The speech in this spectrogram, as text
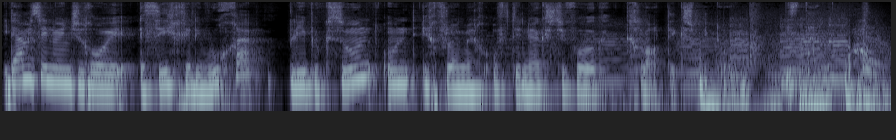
In diesem Sinne wünsche ich euch eine sichere Woche, bleibt gesund und ich freue mich auf die nächste Folge Klartext mit euch. Bis dann.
